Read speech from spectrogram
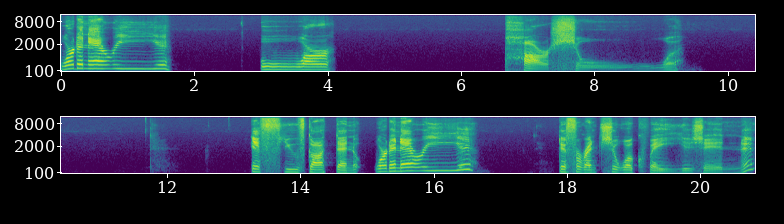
ordinary or partial. If you've got an ordinary differential equation,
